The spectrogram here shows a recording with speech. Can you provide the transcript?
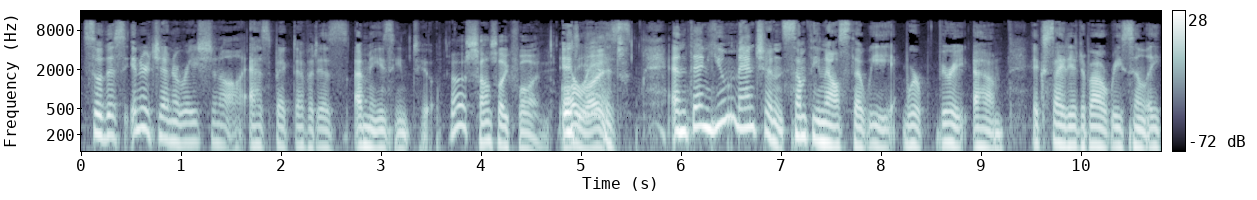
So this intergenerational aspect of it is amazing too. Oh, sounds like fun. It All right. Is. And then you mentioned something else that we were very um, excited about recently,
